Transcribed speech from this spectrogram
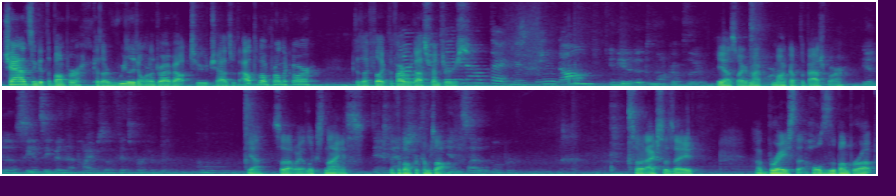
Chad's and get the bumper because I really don't want to drive out to Chad's without the bumper on the car because I feel like the fiberglass fenders. Out there, ding dong. He needed it to mock up the. Yeah, so I can mock, mock up the bash bar. He had to CNC bend that pipe so it fits perfectly. Um, Yeah, so that way it looks nice Yeah, if the bumper matches comes off. Inside of the bumper. So it acts as a a brace that holds the bumper up,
